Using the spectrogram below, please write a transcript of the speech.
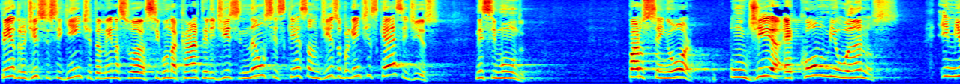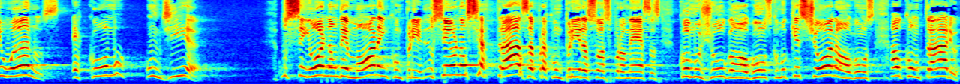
Pedro disse o seguinte também na sua segunda carta: ele disse: Não se esqueçam disso, porque a gente esquece disso nesse mundo. Para o Senhor, um dia é como mil anos, e mil anos é como um dia. O Senhor não demora em cumprir, o Senhor não se atrasa para cumprir as suas promessas, como julgam alguns, como questionam alguns. Ao contrário,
